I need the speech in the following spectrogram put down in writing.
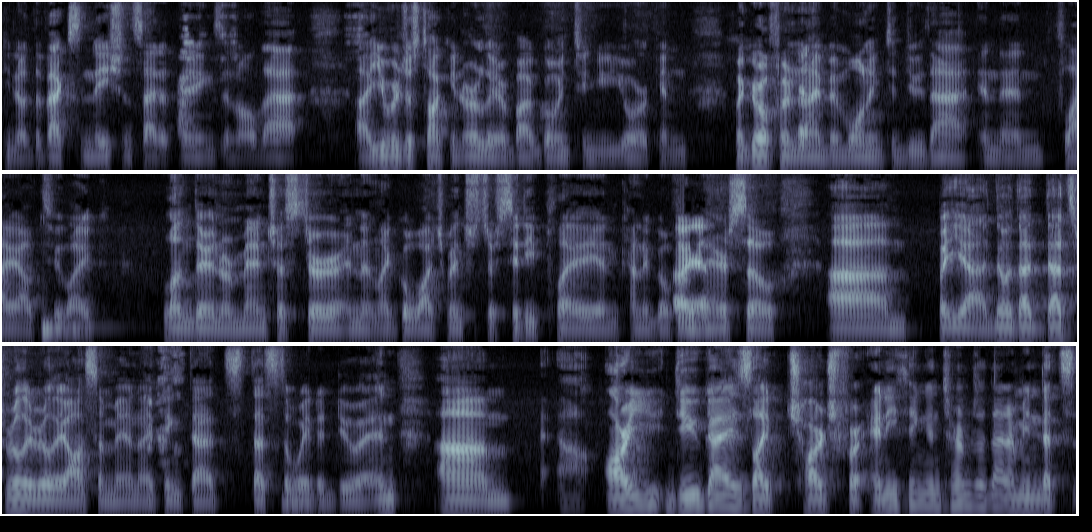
you know the vaccination side of things and all that. Uh, you were just talking earlier about going to New York, and my girlfriend yeah. and I've been wanting to do that, and then fly out to like London or Manchester, and then like go watch Manchester City play and kind of go oh, from oh, yeah. there. So, um, but yeah, no, that that's really really awesome, man. I think that's that's the way to do it. And um, are you? Do you guys like charge for anything in terms of that? I mean, that's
